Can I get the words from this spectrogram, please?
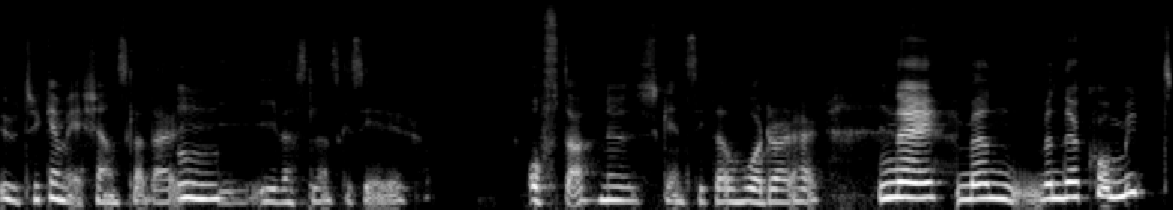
uttrycka mer känsla där Mm. i, i västerländska serier. Ofta. Nu ska jag inte sitta och hårdra det här. Nej, men, men det har kommit,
